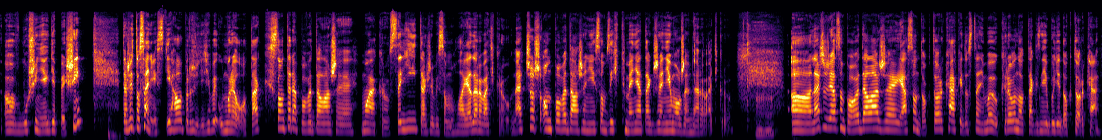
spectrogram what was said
v buši niekde peši, takže to sa nestihalo, pretože dieťa by umrelo. Tak som teda povedala, že moja krv sedí, takže by som mohla ja darovať krv. Na čož on povedal, že nie som z ich kmeňa, takže nemôžem darovať krv. Uh-huh. Uh, na čož ja som povedala, že ja som doktorka a keď dostane moju krv, no tak z nej bude doktorka.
